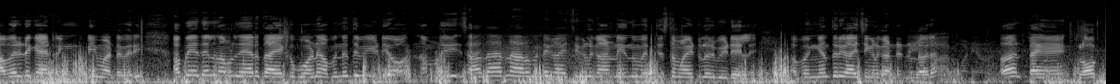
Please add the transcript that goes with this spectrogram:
അവരുടെ കാറ്ററിംഗ് ടീമായിട്ട് ഇവർ അപ്പോൾ ഏതായാലും നമ്മൾ നേരെ താഴേക്ക് പോവാണ്. അപ്പോൾ ഇന്നത്തെ വീഡിയോ നമ്മൾ സാധാരണ അറബിന്റെ കാഴ്ചകൾ കാണുന്നതിന് വ്യത്യസ്തമായിട്ടുള്ള ഒരു വീഡിയോ അല്ലേ? അപ്പോൾ ഇങ്ങനത്തെ ഒരു കാഴ്ച നിങ്ങൾ കണ്ടിട്ടുണ്ടാവില്ല അതാ ക്ലോക്ക്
